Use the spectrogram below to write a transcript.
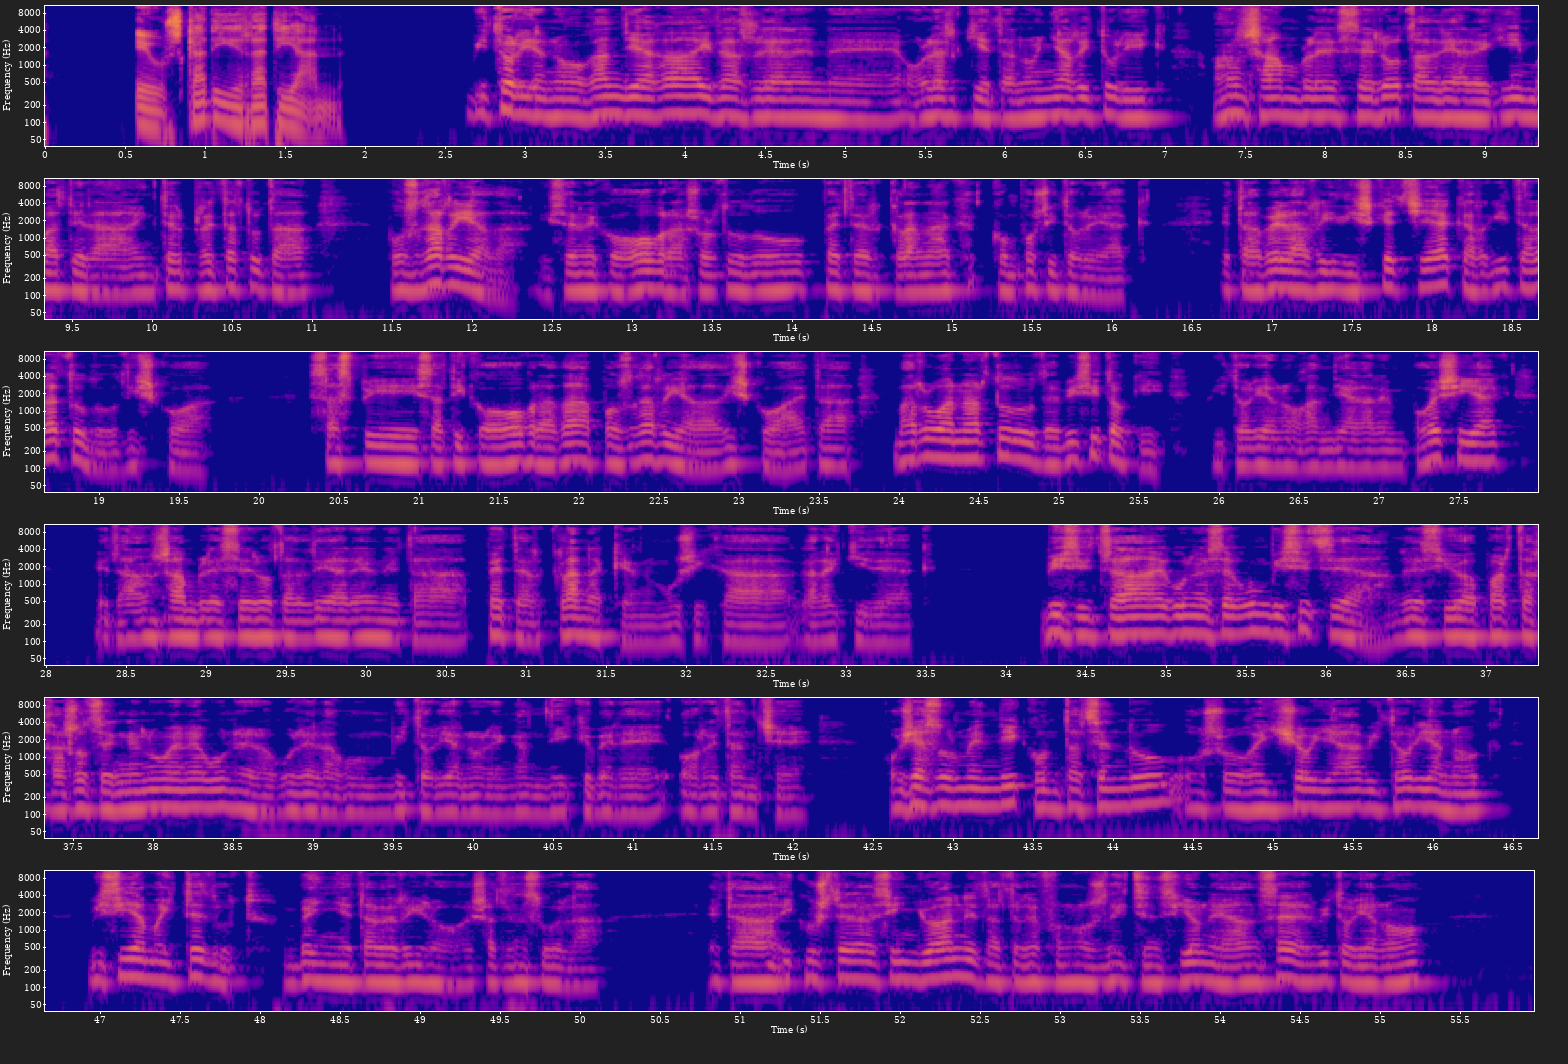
Euskadi irratian. Vitoriano Gandiaga idazlearen e, olerkietan oinarriturik ensemble zero taldearekin batera interpretatuta pozgarria da izeneko obra sortu du Peter Klanak kompositoreak eta belarri disketxeak argitaratu du diskoa. Zazpi zatiko obra da pozgarria da diskoa eta barruan hartu dute bizitoki Vitoriano Gandiagaren poesiak eta ensemble zero taldearen eta Peter Klanaken musika garaikideak. Bizitza egunez egun bizitzea, lezio aparta jasotzen genuen egunero gure lagun Vitorianoren gandik bere horretan txe. Jose Zurmendik kontatzen du oso gaixoia Vitorianok bizia maite dut, behin eta berriro esaten zuela. Eta ikustera ezin joan eta telefonoz deitzen zionean zer Vitoriano,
